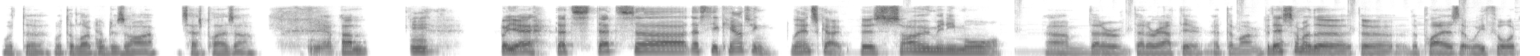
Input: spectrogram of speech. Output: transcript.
what the what the local yeah. desire SaaS players are. Yeah. Um, mm. But yeah, that's that's uh, that's the accounting landscape. There's so many more um, that are that are out there at the moment. But there's some of the the the players that we thought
